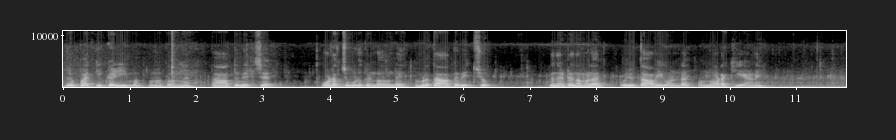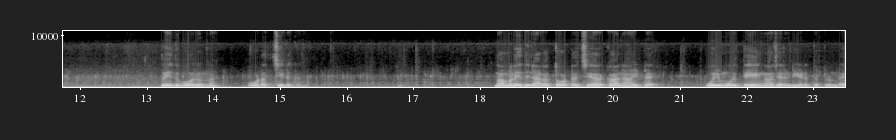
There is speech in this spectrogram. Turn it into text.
ഇത് പറ്റിക്കഴിയുമ്പോൾ നമുക്കൊന്ന് താത്ത് വെച്ച് ഉടച്ചു കൊടുക്കേണ്ടതുണ്ട്. നമ്മൾ താത്ത് വെച്ചു. എന്നിട്ട് നമ്മൾ ഒരു തവി കൊണ്ട് ഒന്ന് ഉടക്കുകയാണ്. ഇതുപോലൊന്ന് ഉടച്ചെടുക്കണം. നമ്മൾ ഇതിനകത്തോട്ട് ചേർക്കാനായിട്ട് ഒരു മുറി തേങ്ങ ചിരണ്ടി എടുത്തിട്ടുണ്ട്.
